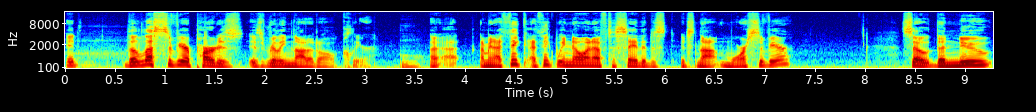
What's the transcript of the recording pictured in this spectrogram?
It the less severe part is is really not at all clear. I, I, I mean, I think I think we know enough to say that it's it's not more severe. So the new,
